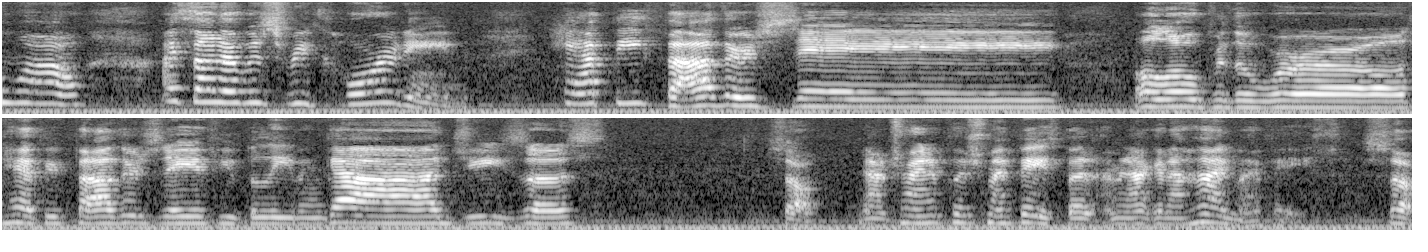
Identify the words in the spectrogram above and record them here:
Oh, wow. I thought I was recording. Happy Father's Day all over the world. Happy Father's Day if you believe in God, Jesus. So, not trying to push my face, but I'm not going to hide my face. So,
